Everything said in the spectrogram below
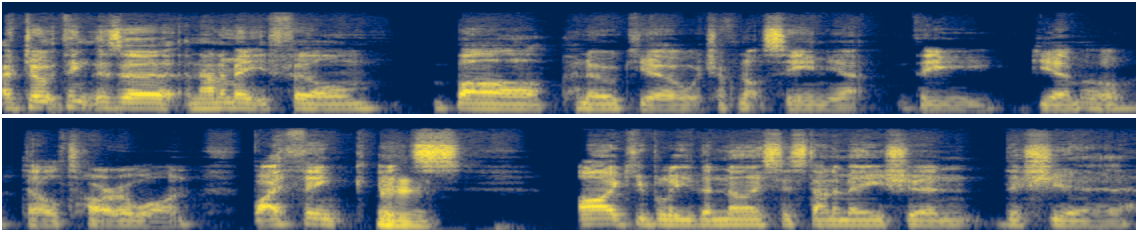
I don't think there's a an animated film bar Pinocchio, which I've not seen yet, the Guillermo del Toro one. But I think Mhm. it's arguably the nicest animation this year.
